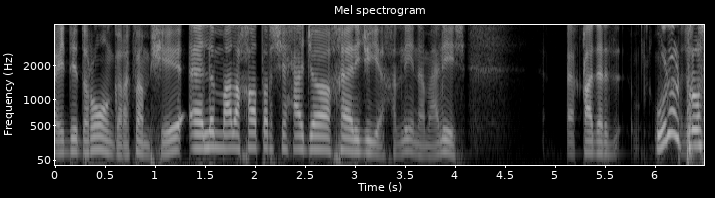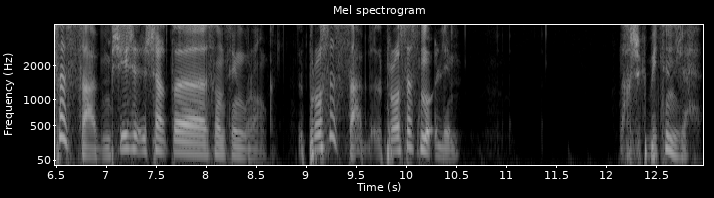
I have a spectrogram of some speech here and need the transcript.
I did wrong راك فاهم؟ شي ألم على خاطر شي حاجة خارجية. خلينا معليش. آه، قادر ولا ال process صعب ماشي شرط something wrong ال process صعب ال process مؤلم. خشك بتنجح.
